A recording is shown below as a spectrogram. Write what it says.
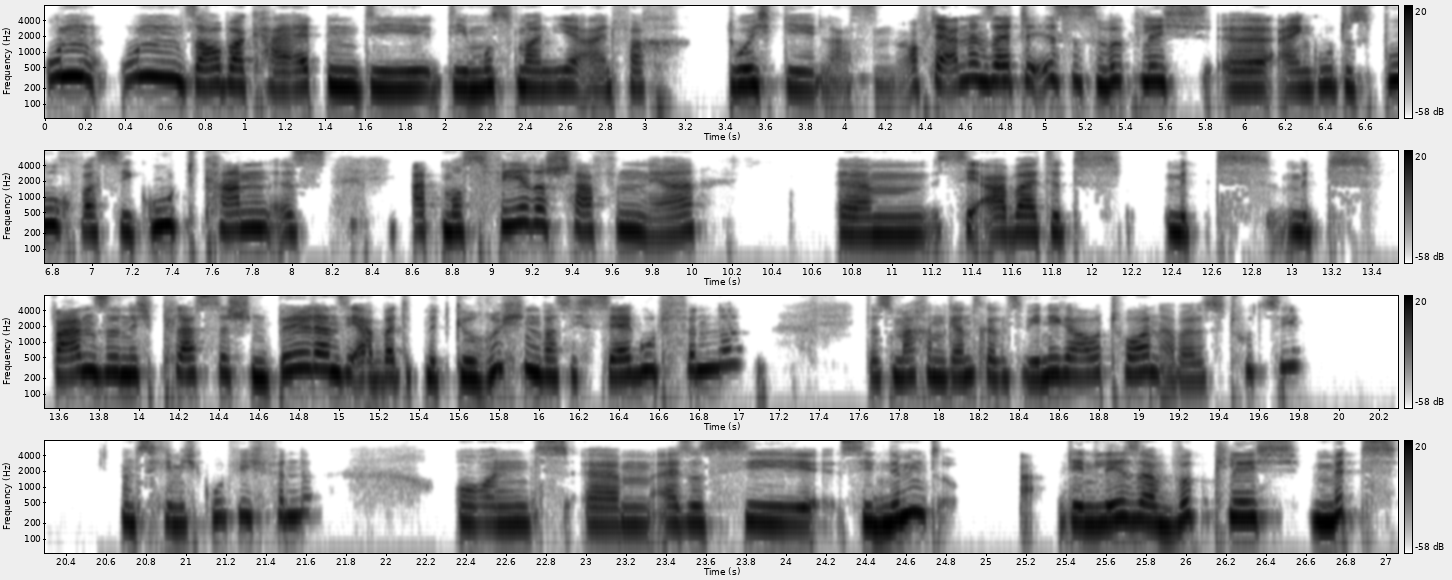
Un Unsauberkeiten, die, die muss man ihr einfach durchgehen lassen. Auf der anderen Seite ist es wirklich äh, ein gutes Buch. Was sie gut kann, ist Atmosphäre schaffen. Ja, ähm, sie arbeitet mit mit wahnsinnig plastischen Bildern. Sie arbeitet mit Gerüchen, was ich sehr gut finde. Das machen ganz ganz wenige Autoren, aber das tut sie und ziemlich gut, wie ich finde. Und ähm, also sie, sie nimmt den Leser wirklich mit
